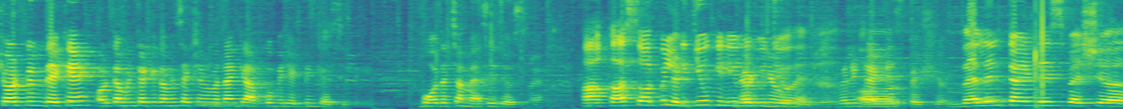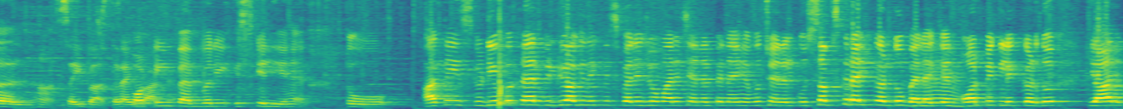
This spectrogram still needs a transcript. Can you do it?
short film देखें और कमेंट करके कमेंट सेक्शन में बताएँ कि आपको मेरी एक्टिंग कैसी लगी। बहुत अच्छा मैसेज है उसमें। हाँ खास तौर पे लड़कियों के लिए वो वीडियो है। वैलेंटाइन डे स्पेशल हाँ सही बात है। फोर्टीन है। फरवरी इसके लिए है। तो आते हैं इस वीडियो पर। खैर वीडियो आगे देखने से पहले जो हमारे चैनल पे नए हैं वो चैनल को सब्सक्राइब कर दो बेल आइकन। ऑल पे क्लिक कर दो। यार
